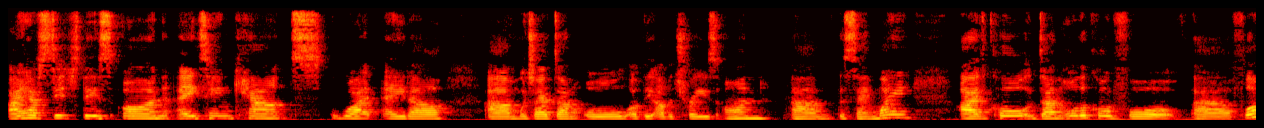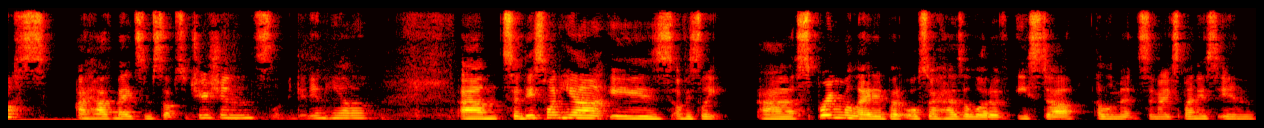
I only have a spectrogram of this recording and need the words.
I have stitched this on 18 count white Aida, um, which I've done all of the other trees on um, the same way. I've done all the called for uh, floss. I have made some substitutions. Let me get in here. Um, so this one here is obviously uh, spring related, but also has a lot of Easter elements. And I explain this in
